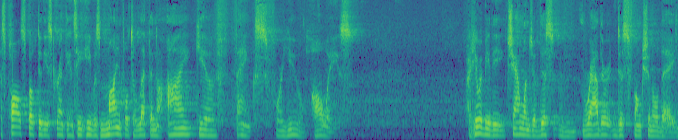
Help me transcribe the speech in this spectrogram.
As Paul spoke to these Corinthians, he, he was mindful to let them know, I give thanks for you always. Right, here would be the challenge of this rather dysfunctional day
